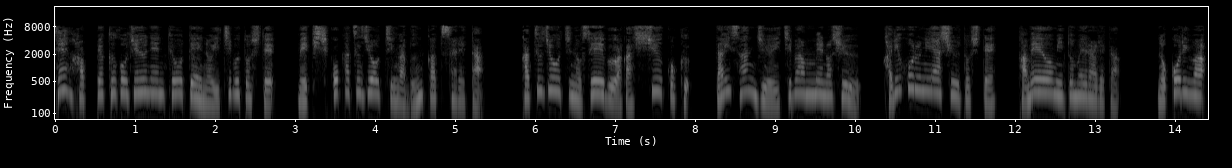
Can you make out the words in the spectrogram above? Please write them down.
1850年協定の一部としてメキシコ活上地が分割された。活上地の西部は合衆国第31番目の州、カリフォルニア州として加盟を認められた。残りは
